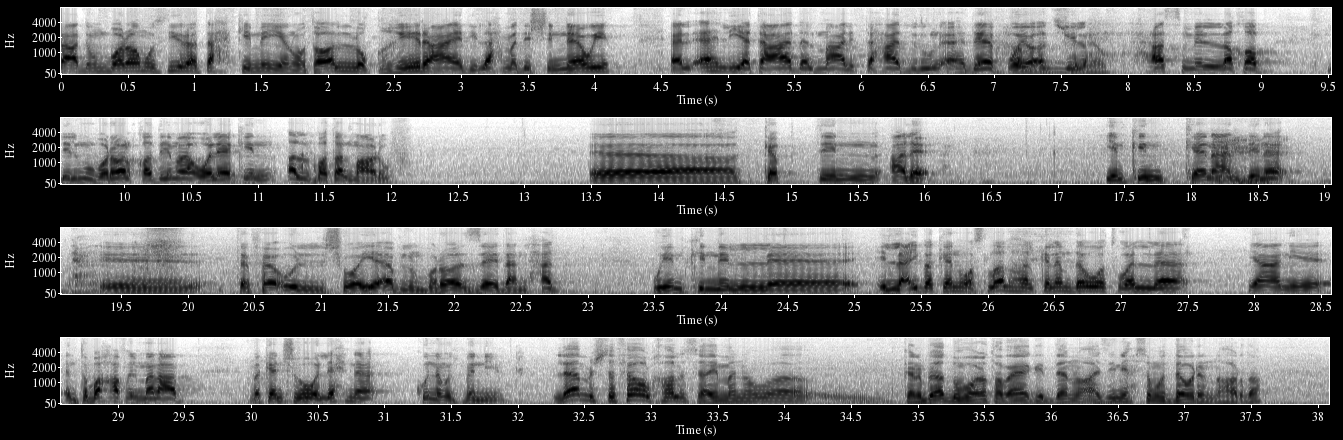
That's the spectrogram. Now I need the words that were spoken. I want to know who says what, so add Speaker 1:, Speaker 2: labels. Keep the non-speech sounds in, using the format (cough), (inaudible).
Speaker 1: بعد مباراة مثيرة تحكيميا وتألق غير عادي لأحمد الشناوي الأهلي يتعادل مع الاتحاد بدون أهداف ويؤجل. حسم اللقب للمباراة القادمة ولكن البطل معروف آه كابتن علاء يمكن كان عندنا آه تفاؤل شوية قبل المباراة زايد عن الحد ويمكن ال- اللعيبة كان واصلة لها الكلام دوت ولا يعني انطباعها في الملعب ما كانش هو اللي إحنا كنا متمنيين
Speaker 2: لا مش تفاؤل خالص يا أيمن. هو كانوا بيقدموا مباراة طبيعية جدا وعايزين يحسموا الدوري النهارده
